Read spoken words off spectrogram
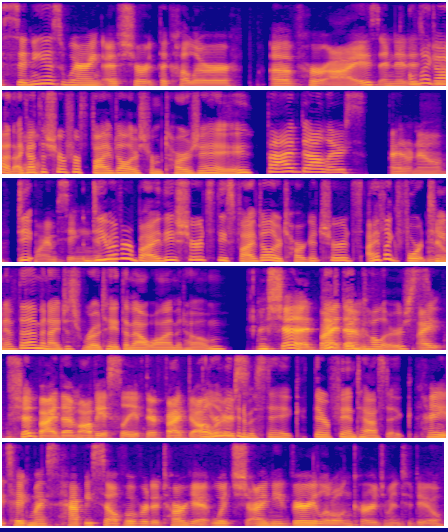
Sydney is wearing a shirt the color of her eyes, and it oh my god, I got the shirt for five dollars from Target. five dollars. I don't know Do- why I'm singing. Do you ever buy these shirts, these five dollar Target shirts? I have like fourteen No. of them, and I just rotate them out while I'm at home. I should buy them. good colors. I should buy them, obviously, if they're five dollars, You're making a mistake. They're fantastic. I need to take my happy self over to Target, which I need very little encouragement to do.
